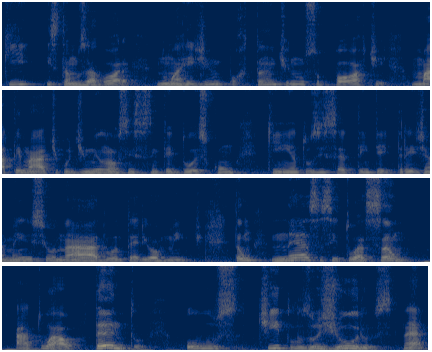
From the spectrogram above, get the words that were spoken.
que estamos agora numa região importante, num suporte matemático de 1962 com 573 já mencionado anteriormente. Então, nessa situação atual, tanto os títulos, os juros, né,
